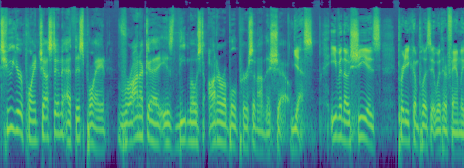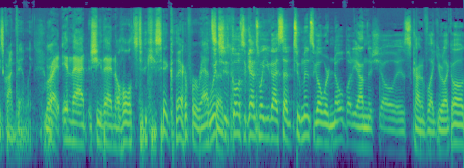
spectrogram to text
to your point, Justin, at this point, Veronica is the most honorable person on this show. Yes. Even though she is pretty complicit with her family's crime family. Right. In that she then holds Nikki St. Clair for ransom. Which is, goes against what you guys said two minutes ago, where nobody on the show is kind of like you're like, oh,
